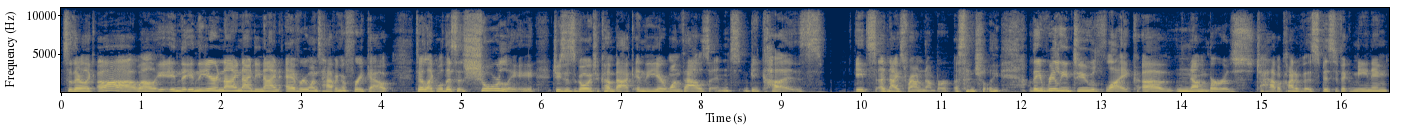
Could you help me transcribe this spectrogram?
So they're like, ah, well, in the in the year 999, everyone's having a freak out. They're like, well, this is surely Jesus is going to come back in the year 1000 because it's a nice round number, essentially. They really do like uh, numbers to have a kind of a specific meaning.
